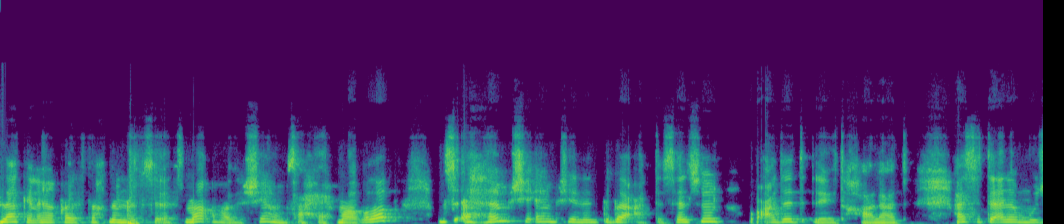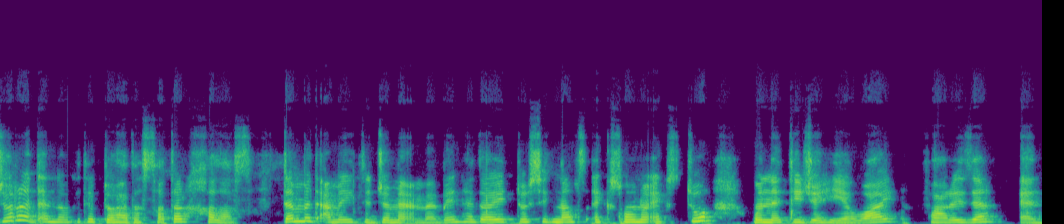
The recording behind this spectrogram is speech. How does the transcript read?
لكن أنا قد أستخدم نفس الأسماء وهذا الشيء هم صحيح ما غلط. بس أهم شيء أهم شيء ننتبه على التسلسل وعدد الإدخالات. هسه أنا مجرد أنه كتبت هذا السطر خلاص. تمت عملية الجمع ما بين هذول ال two signals x1 و x2 والنتيجة هي y فارزة n.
